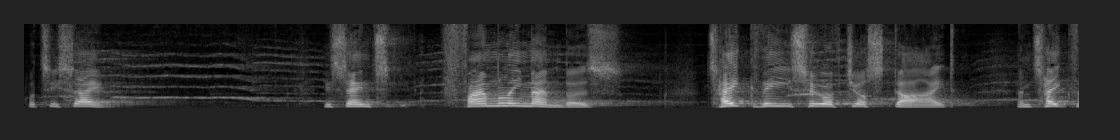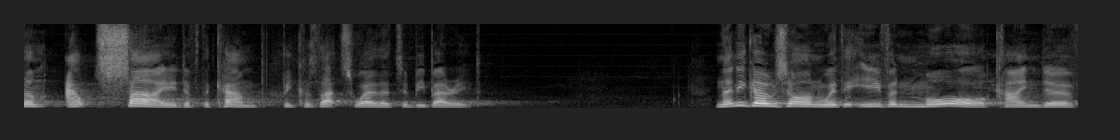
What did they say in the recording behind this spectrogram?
What's he saying? He's saying, Family members, take these who have just died and take them outside of the camp because that's where they're to be buried. And then he goes on with even more kind of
